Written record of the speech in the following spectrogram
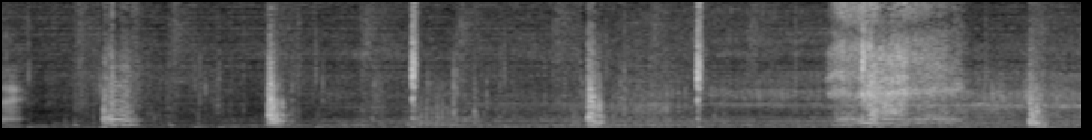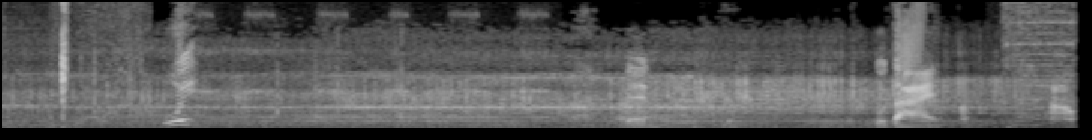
ไหนอุ้ย เป็น กูตายห้าม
